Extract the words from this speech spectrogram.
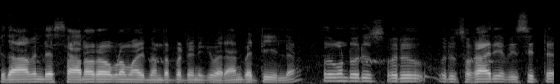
പിതാവിന്റെ സ്ഥാനാരോപണവുമായി ബന്ധപ്പെട്ട് എനിക്ക് വരാൻ പറ്റിയില്ല. അതുകൊണ്ട് ഒരു ഒരു ഒരു സ്വകാര്യ വിസിറ്റ്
